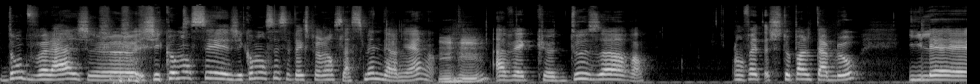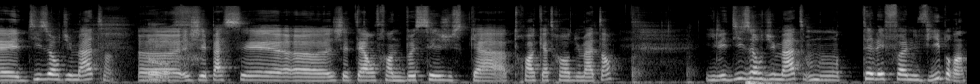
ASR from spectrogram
Donc voilà, j'ai commencé, j'ai commencé cette expérience la semaine dernière Mhm. avec deux heures. En fait, je te peins le tableau. Il est 10 heures du mat. Euh, J'ai passé, euh, j'étais en train de bosser jusqu'à 3-4 heures du matin. Il est 10 heures du mat, mon téléphone vibre.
